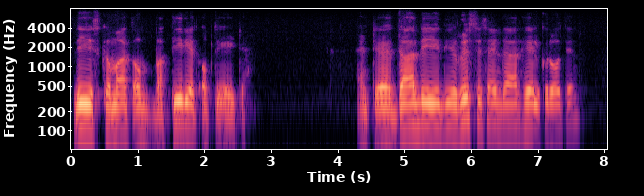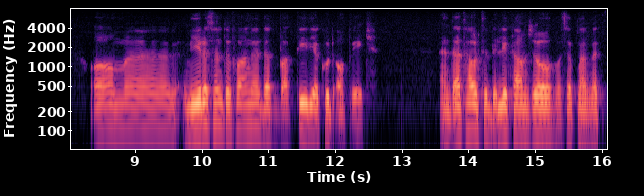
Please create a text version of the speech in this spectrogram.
Die is gemaakt om bacteriën op te eten. En daar die, die Russen zijn daar heel groot in. Om virussen te vangen dat bacteriën goed opeten. En dat houdt het lichaam zo, zeg maar, met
